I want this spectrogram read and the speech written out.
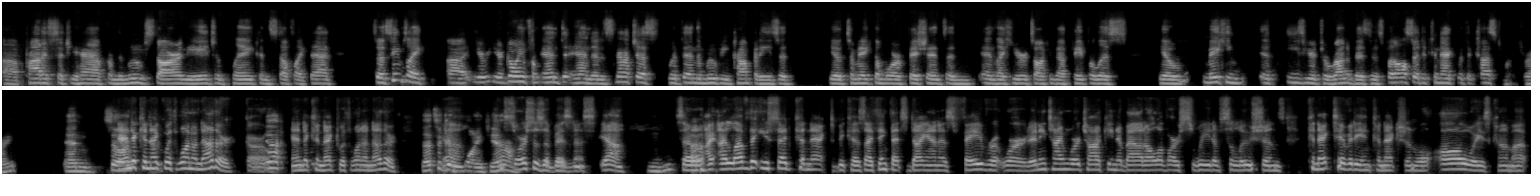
uh, products that you have from the MoveStar and the Agent Link and stuff like that. So it seems like uh, you're, you're going from end to end, and it's not just within the moving companies that you know to make them more efficient and and like you were talking about paperless you know, making it easier to run a business, but also to connect with the customers, right? And so and to connect with one another, Carl. Yeah. And to connect with one another. That's a yeah. good point. Yeah. And sources of business. Yeah. Mm-hmm. So uh, I, I, love that you said connect because I think that's Diana's favorite word. Anytime we're talking about all of our suite of solutions, connectivity and connection will always come up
